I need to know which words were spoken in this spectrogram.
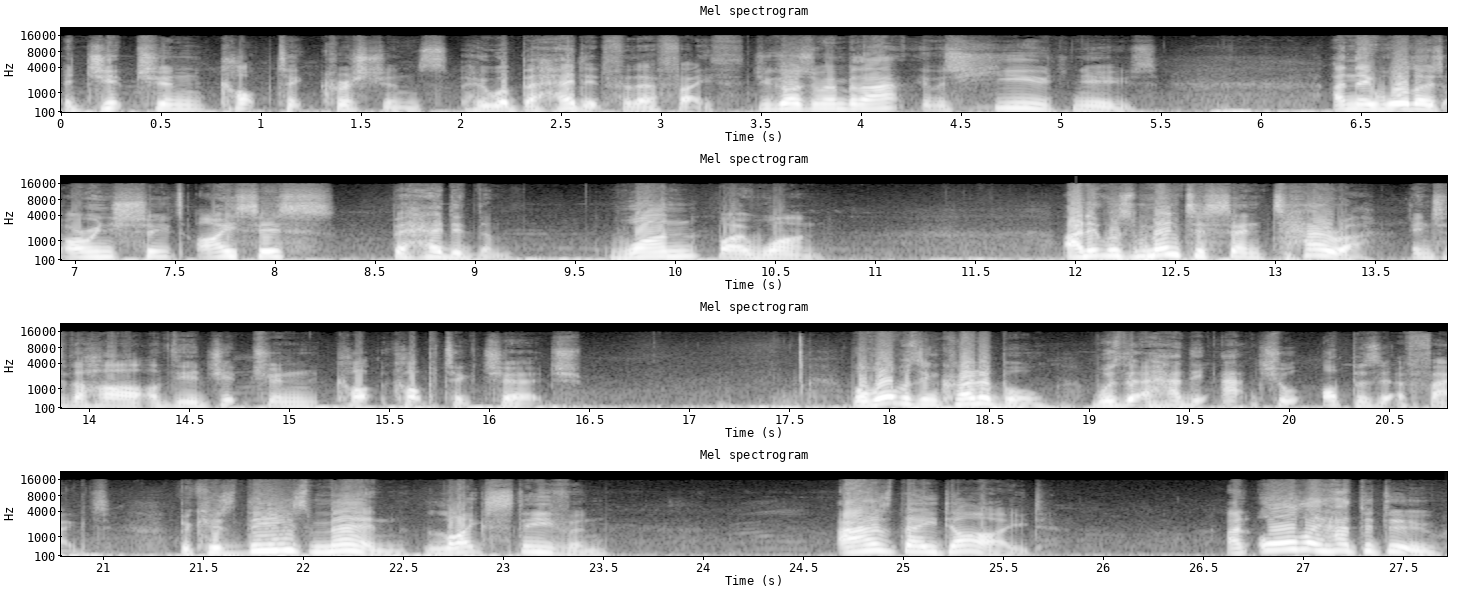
Egyptian Coptic Christians who were beheaded for their faith? Do you guys remember that? It was huge news. And they wore those orange suits. ISIS beheaded them, one by one. And it was meant to send terror into the heart of the Egyptian Co- Coptic church. But what was incredible was that it had the actual opposite effect. Because these men, like Stephen, as they died, and all they had to do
